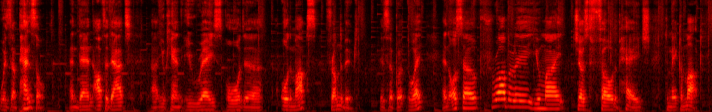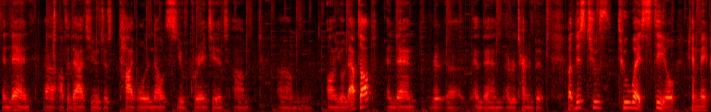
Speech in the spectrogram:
with a pencil. And then after that uh, you can erase all the all the marks from the book. It's a good way. And also probably you might just fold the page to make a mark and then uh, after that you just type all the notes you've created um, um, on your laptop and then uh, and then uh, return the book. But this two two ways still can make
